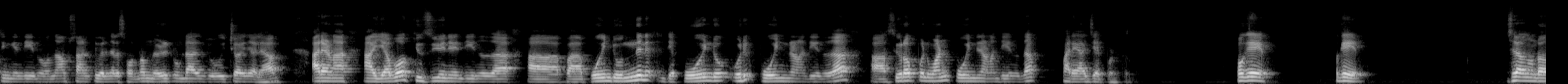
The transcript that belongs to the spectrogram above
സിംഗ് എന്ത് ചെയ്യുന്നു? ഒന്നാം സ്ഥാനത്ത് വരുന്ന സ്വർണം നേടിയിട്ടുണ്ടായെന്ന് ചോദിച്ചു കഴിഞ്ഞാൽ ആരാണ്? യവോ ക്യുസിയുനെ എന്ത് ചെയ്യുന്നത്? പോയിന്റ് ഒന്നിന് പോയിന്റ് ഒരു പോയിന്റിനാണ് എന്ത് ചെയ്യുന്നത്? സീറോ പോയിന്റ് വൺ പോയിന്റിനാണ് എന്ത് ചെയ്യുന്നത്? പരാജയപ്പെടുത്തുന്നത്. ഓക്കെ ഓക്കെ മനസ്സിലാവുന്നുണ്ടോ?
